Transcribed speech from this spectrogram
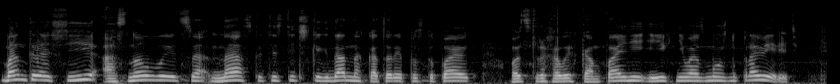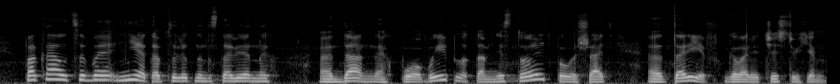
Банк России основывается на статистических данных, которые поступают от страховых компаний, и их невозможно проверить. Пока у ЦБ нет абсолютно достоверных э, данных по выплатам, не стоит повышать э, тариф, говорит Чистюхин.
